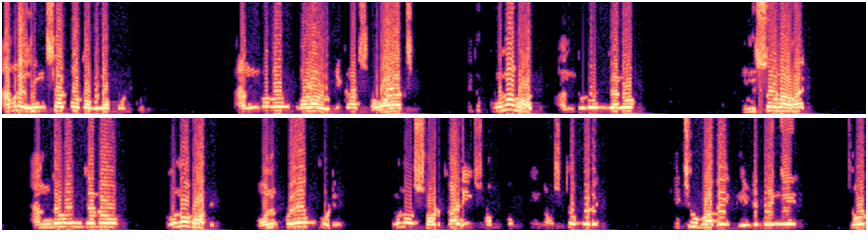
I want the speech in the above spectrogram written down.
আমরা হিংসার পথ অবলম্বন করি। আন্দোলন করার অধিকার সবার আছে। কিন্তু কোনোভাবে আন্দোলন যেন হিংস্র না হয়, আন্দোলন যেন কোনোভাবে বল প্রয়োগ করে কোনো সরকারি সম্পত্তি নষ্ট করে, কিছুভাবে গেট ভেঙে জোর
